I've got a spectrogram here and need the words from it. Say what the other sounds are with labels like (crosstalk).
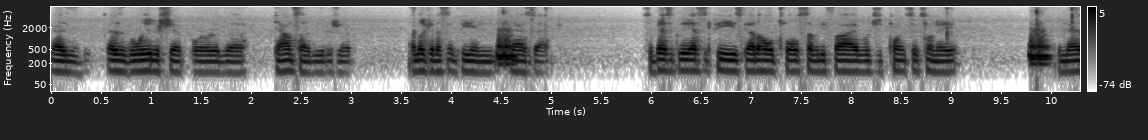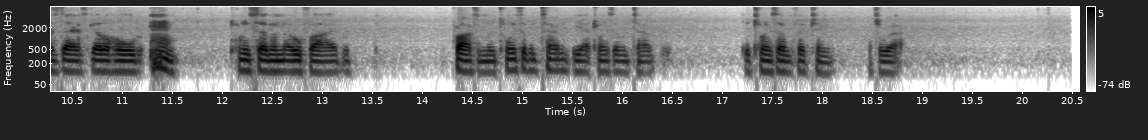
as as the leadership or the downside leadership. I look at S&P and Nasdaq. So basically, S&P's got to hold 1275, which is 0.618. The Nasdaq's got to hold (clears throat) 2705, approximately 2710. Yeah, 2710 to 2715. That's a wrap.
